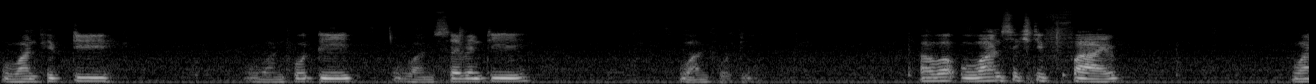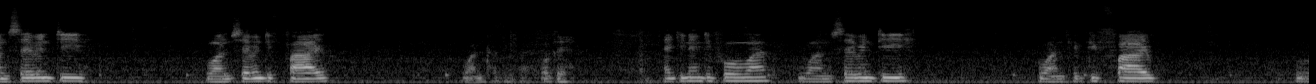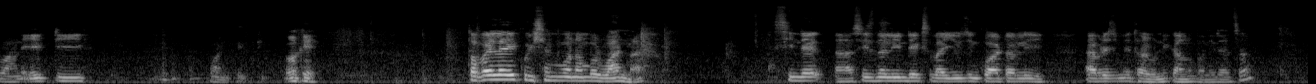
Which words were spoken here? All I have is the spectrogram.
150 140 170 140 अब one sixty five one seventy one seventy five one thirty five okay nineteen ninety फोरमा one seventy one fifty five one eighty one fifty okay तपाईँलाई क्वेसन नम्बर वानमा सिन्डे seasonal index by using quarterly average मेथडहरू निकाल्नु भनिरहेछ।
